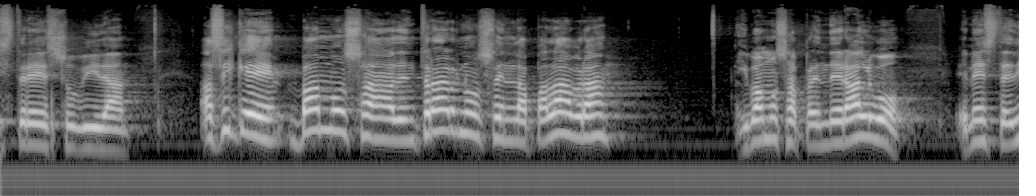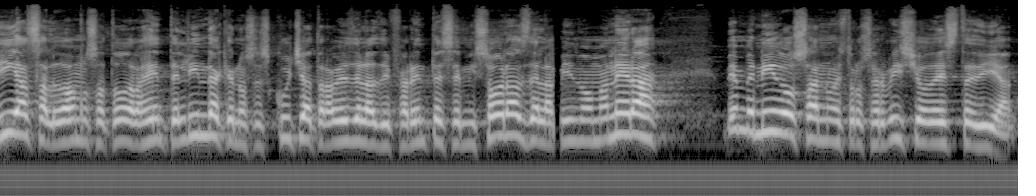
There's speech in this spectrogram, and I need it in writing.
su vida. Así que vamos a adentrarnos en la palabra y vamos a aprender algo en este día. Saludamos a toda la gente linda que nos escucha a través de las diferentes emisoras de la misma manera. Bienvenidos a nuestro servicio de este día.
